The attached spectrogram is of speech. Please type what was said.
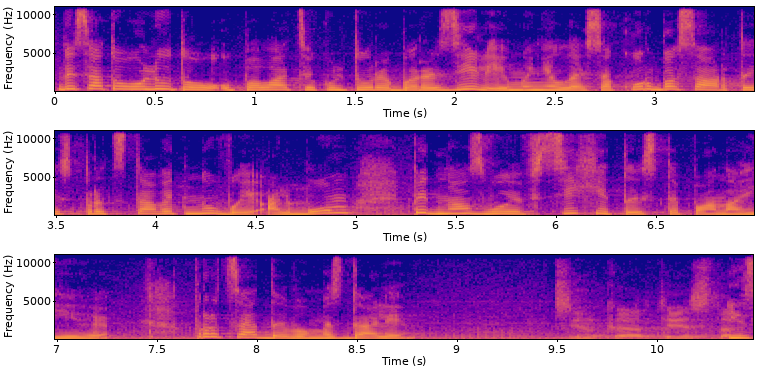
10 лютого у Палаці культури Березіль імені Леся Курбаса артист представить новий альбом під назвою Всі хіти Степана Гіги. Про це дивимось далі. Із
